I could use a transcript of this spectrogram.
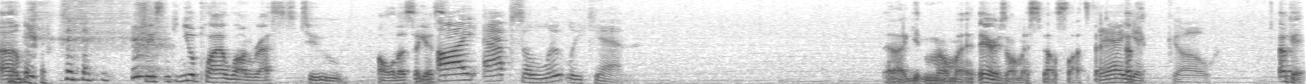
Um, Jason, can you apply a long rest to all of us? I guess. I absolutely can. Uh, getting all my there's all my spell slots back. There okay. you go. Okay.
